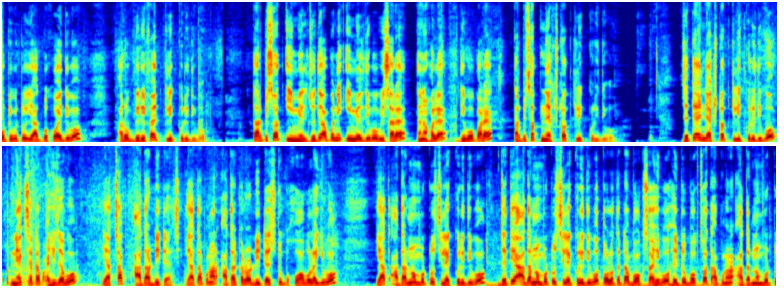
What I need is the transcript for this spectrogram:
অ' টি পিটো ইয়াত বহুৱাই দিব আৰু ভেৰিফাইড ক্লিক কৰি দিব। তাৰপিছত ইমেইল। যদি আপুনি ইমেইল দিব বিচাৰে, তেনেহ'লে দিব পাৰে। তাৰপিছত নেক্সটত ক্লিক কৰি দিব। যেতিয়াই নেক্সটত ক্লিক কৰি দিব, নেক্সট ছেটআপ আহি যাব। ইয়াত চাওক আধাৰ ডিটেইলছ ইয়াত আপোনাৰ আধাৰ কাৰ্ডৰ ডিটেইলছটো বহুৱাব লাগিব। ইয়াত আধাৰ নম্বৰটো চিলেক্ট কৰি দিব। যেতিয়া আধাৰ নম্বৰটো চিলেক্ট কৰি দিব, তলত এটা বক্স আহিব। সেইটো বক্সত আপোনাৰ আধাৰ নম্বৰটো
